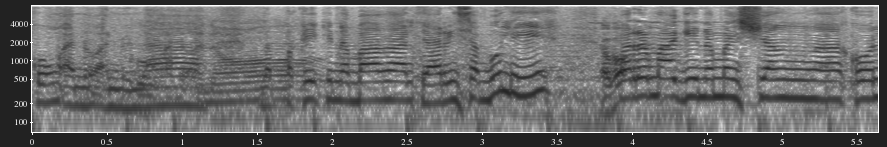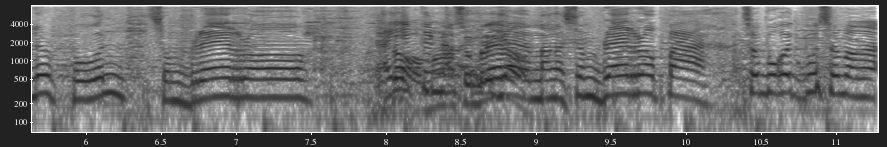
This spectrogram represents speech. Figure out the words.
kung ano-ano na. ano-ano. Na pakikinabangan. Yari sa buli, Apo. para magi naman siyang ah, colorful, sombrero. Ito, mga sombrero. Yeah, mga sombrero pa. So bukod po sa mga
